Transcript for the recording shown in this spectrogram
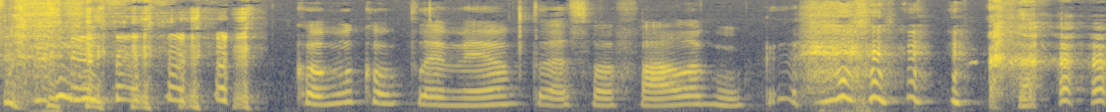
Como complemento a sua fala, Muca?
